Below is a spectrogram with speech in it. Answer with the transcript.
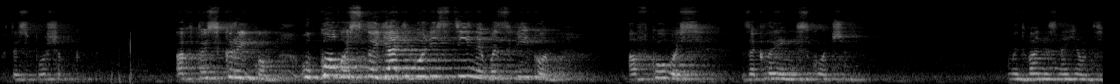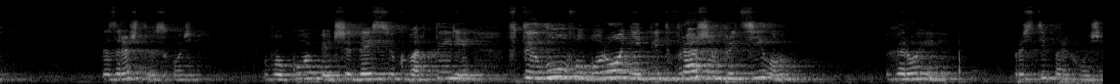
Хтось пошепком, а хтось криком. У когось стоять голі стіни без вікон, а в когось заклеєні скотчем. Ми два незнайомці, та зрештою схожі. В окопі чи десь у квартирі, в тилу, в обороні під вражим прицілом. Герої прості перехожі.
